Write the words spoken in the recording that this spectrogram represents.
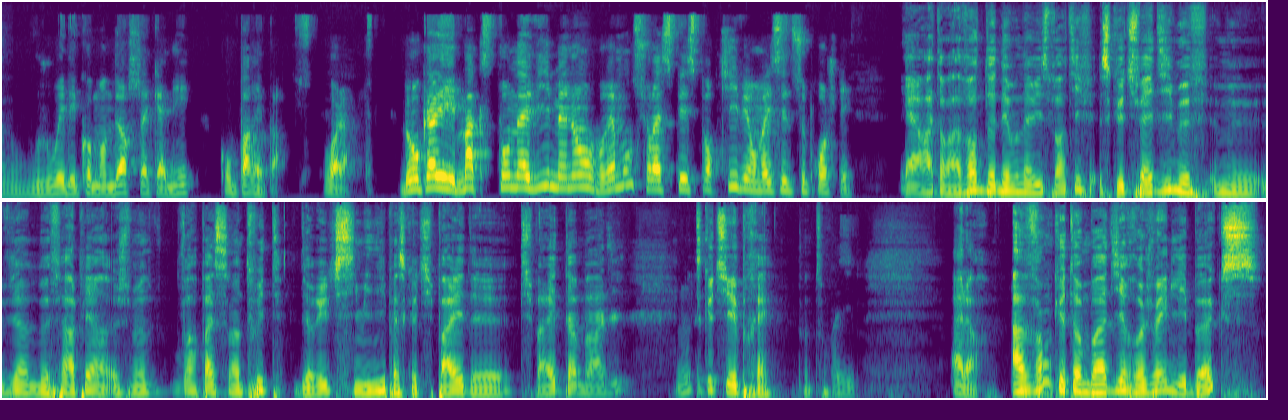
vous jouez des commandeurs chaque année, comparez pas. Voilà. Donc allez, Max, ton avis maintenant vraiment sur l'aspect sportif et on va essayer de se projeter. Et alors attends, avant de donner mon avis sportif, ce que tu as dit me, vient de me faire appeler. je viens de voir passer un tweet de Rich Simini parce que tu parlais de, tu parlais de Tom Brady. Mmh. Est-ce que tu es prêt Vas-y. Alors, avant que Tom Brady rejoigne les Bucks,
